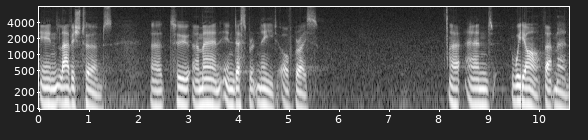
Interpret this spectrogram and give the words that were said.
in lavish terms uh, to a man in desperate need of grace. Uh, and we are that man.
